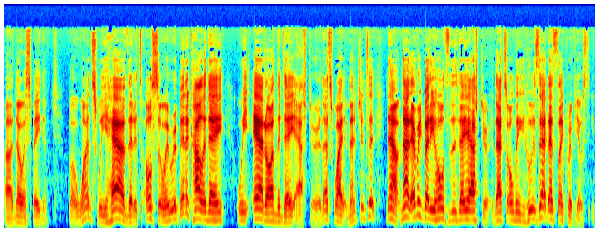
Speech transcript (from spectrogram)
uh, no espedim. But once we have that it's also a rabbinic holiday, we add on the day after. That's why it mentions it. Now, not everybody holds the day after. That's only who is that? That's like Rav Yossi.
